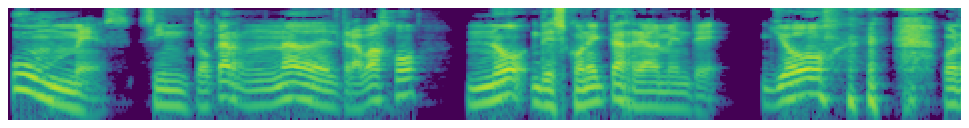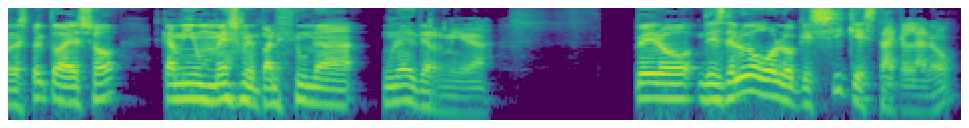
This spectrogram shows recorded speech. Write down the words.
un mes sin tocar nada del trabajo, no desconectas realmente. Yo, con respecto a eso, es que a mí un mes me parece una, una eternidad. Pero, desde luego, lo que sí que está claro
